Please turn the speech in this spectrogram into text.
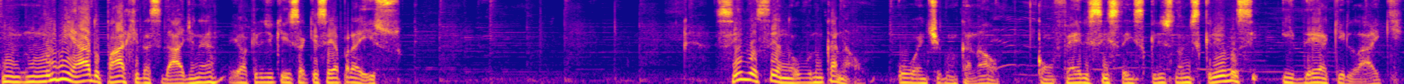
no, no limiar do parque da cidade, né? Eu acredito que isso aqui seja para isso. Se você é novo no canal ou antigo no canal, confere se está inscrito, não inscreva-se e dê aquele like,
